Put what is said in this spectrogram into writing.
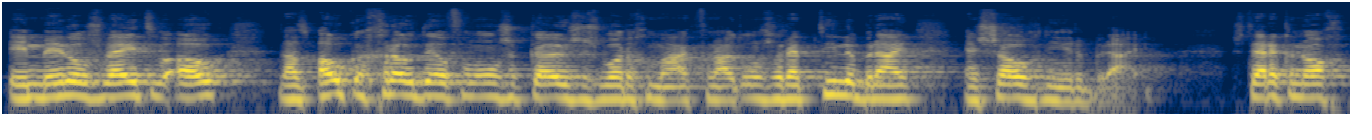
Inmiddels weten we ook dat ook een groot deel van onze keuzes worden gemaakt vanuit ons reptiele brein en zoogdierenbrein. Sterker nog,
